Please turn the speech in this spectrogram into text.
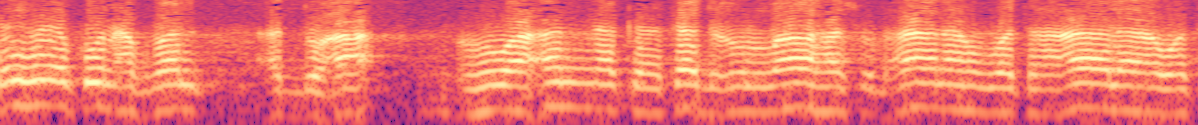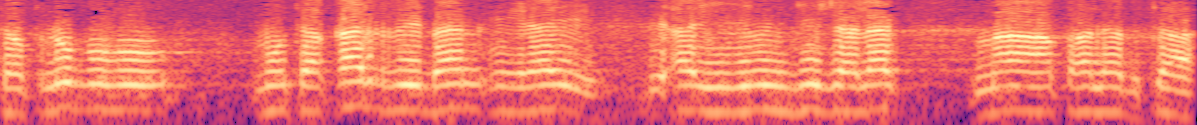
كيف يكون أفضل الدعاء؟ هو أنك تدعو الله سبحانه وتعالى وتطلبه متقربا إليه بأن ينجز لك ما طلبته.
